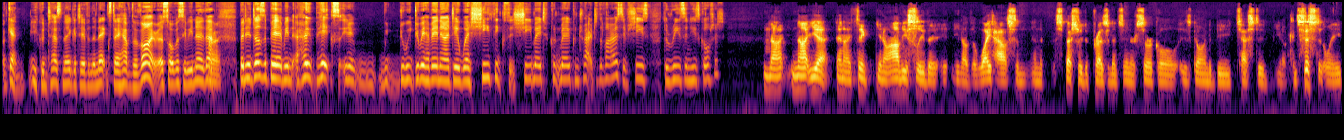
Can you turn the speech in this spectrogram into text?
again, you can test negative and the next day have the virus. Obviously, we know that. Right. But it does appear, I mean, Hope Hicks, you know, do we do we have any idea where she thinks that she may, may have contracted the virus if she's the reason he's got it? Not not yet, and I think you know obviously the you know the White House and, and the, especially the president's inner circle is going to be tested you know consistently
